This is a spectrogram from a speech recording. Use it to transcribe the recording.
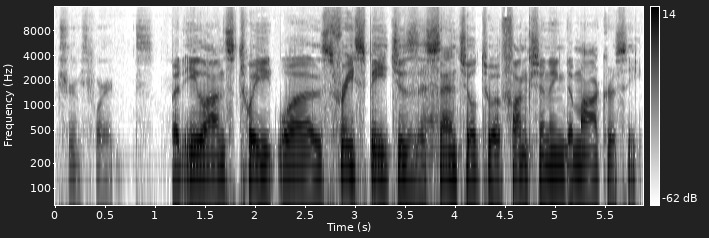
truth works. But Elon's tweet was free speech is essential to a functioning democracy.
